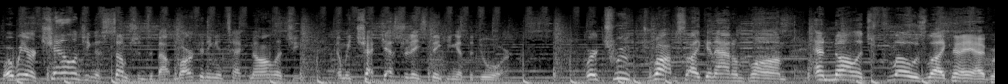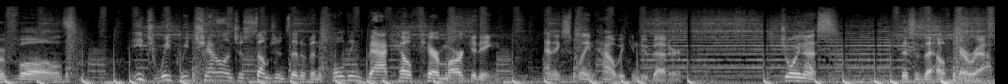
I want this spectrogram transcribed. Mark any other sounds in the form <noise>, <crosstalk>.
where we are challenging assumptions about marketing and technology, and we check yesterday's thinking at the door. Where truth drops like an atom bomb and knowledge flows like Niagara Falls. Each week, we challenge assumptions that have been holding back healthcare marketing and explain how we can do better. Join us. This is the Healthcare Rap.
